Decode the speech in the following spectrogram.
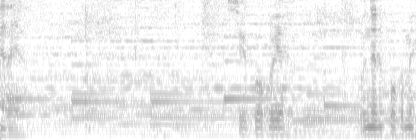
na kayo. Sige po, kuya. Una na po kami.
